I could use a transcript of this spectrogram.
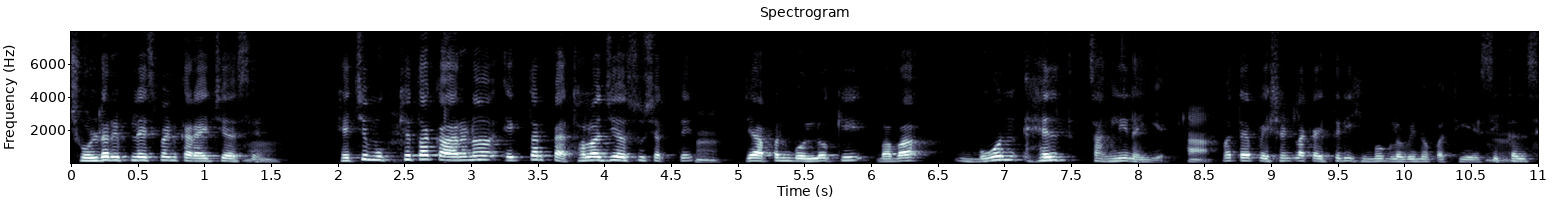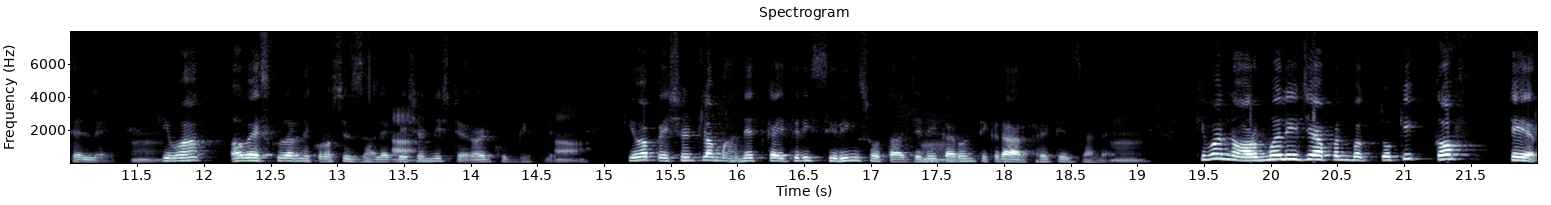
शोल्डर रिप्लेसमेंट करायची असेल. ह्याची मुख्यतः कारण एकतर पॅथॉलॉजी असू शकते जे आपण बोललो की बाबा बोन हेल्थ चांगली नाहीये. हा. मग त्या पेशंटला काहीतरी हिमोग्लोबिनोपॅथी आहे सिकल सेल आहे. किंवा अवॅस्क्युलर नेक्रोसिस झाले. पेशंटनी स्टेरॉइड खूप घेतले. किंवा पेशंटला मानेत काहीतरी सिरिंग्स होता जेणेकरून तिकडे आर्थरायटिस झालंय. किंवा नॉर्मली जे आपण बघतो की कफ टेअर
